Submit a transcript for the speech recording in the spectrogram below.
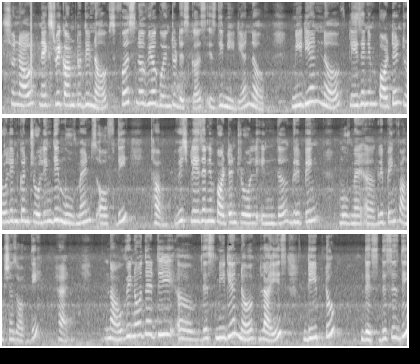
So now next we come to the nerves. First nerve we are going to discuss is the median nerve. Median nerve plays an important role in controlling the movements of the thumb which plays an important role in the gripping movement uh, gripping functions of the hand. Now we know that the uh, this median nerve lies deep to this. This is the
